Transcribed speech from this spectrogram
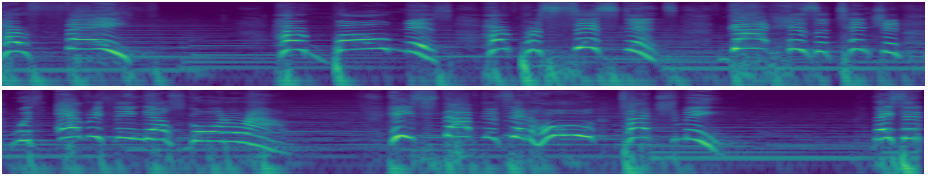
her faith, her boldness, her persistence got his attention with everything else going around. He stopped and said, Who touched me? They said,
